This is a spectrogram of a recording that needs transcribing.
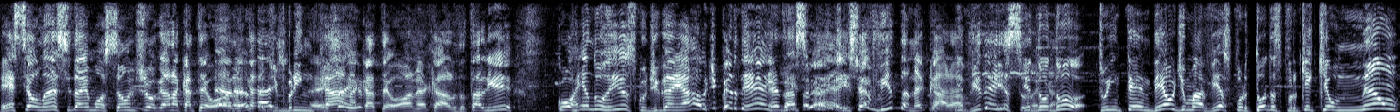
Esse é o lance da emoção de jogar na KTO, É né, cara? De É brincar aí. na KTO, né, cara? Tu tá ali correndo o risco de ganhar ou de perder. Isso é, isso é vida, né, cara? A vida é isso, E né, cara? Dudu, tu entendeu de uma vez por todas por que, que eu não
